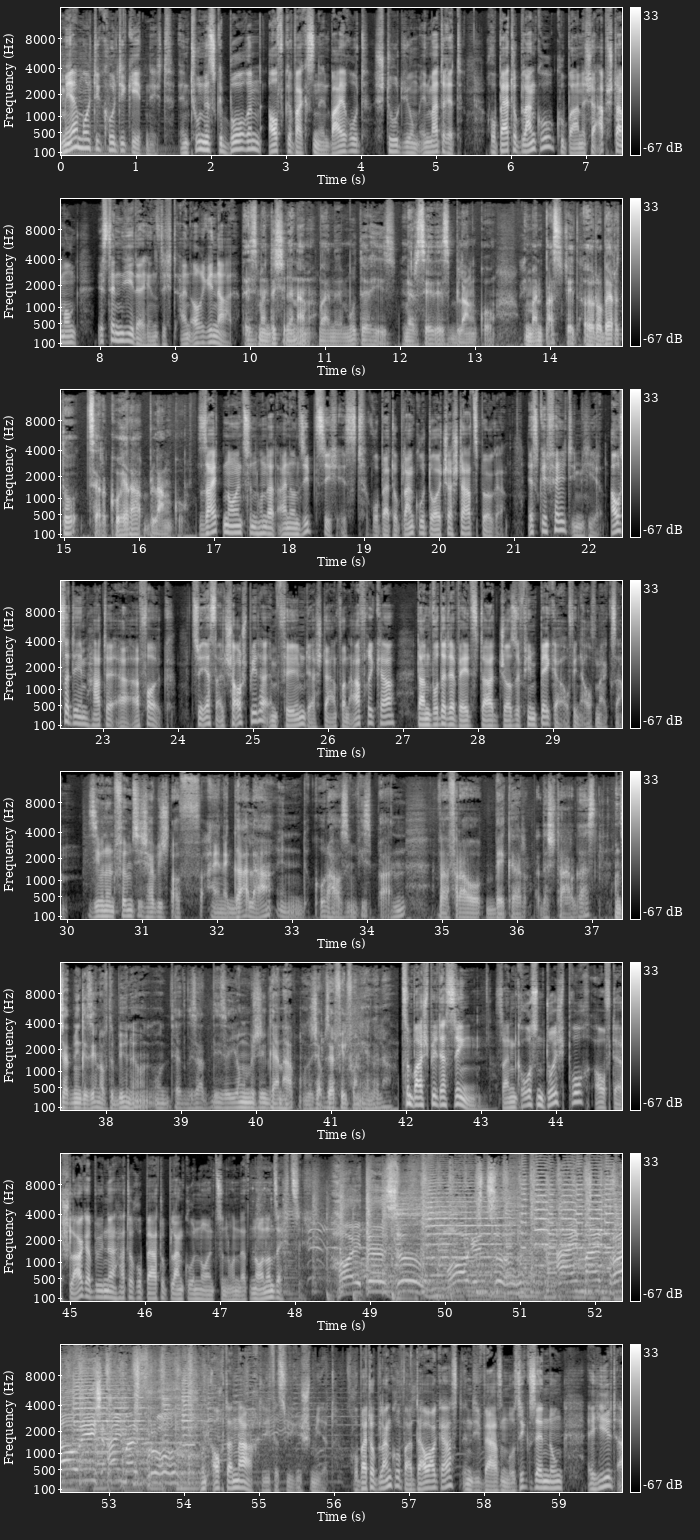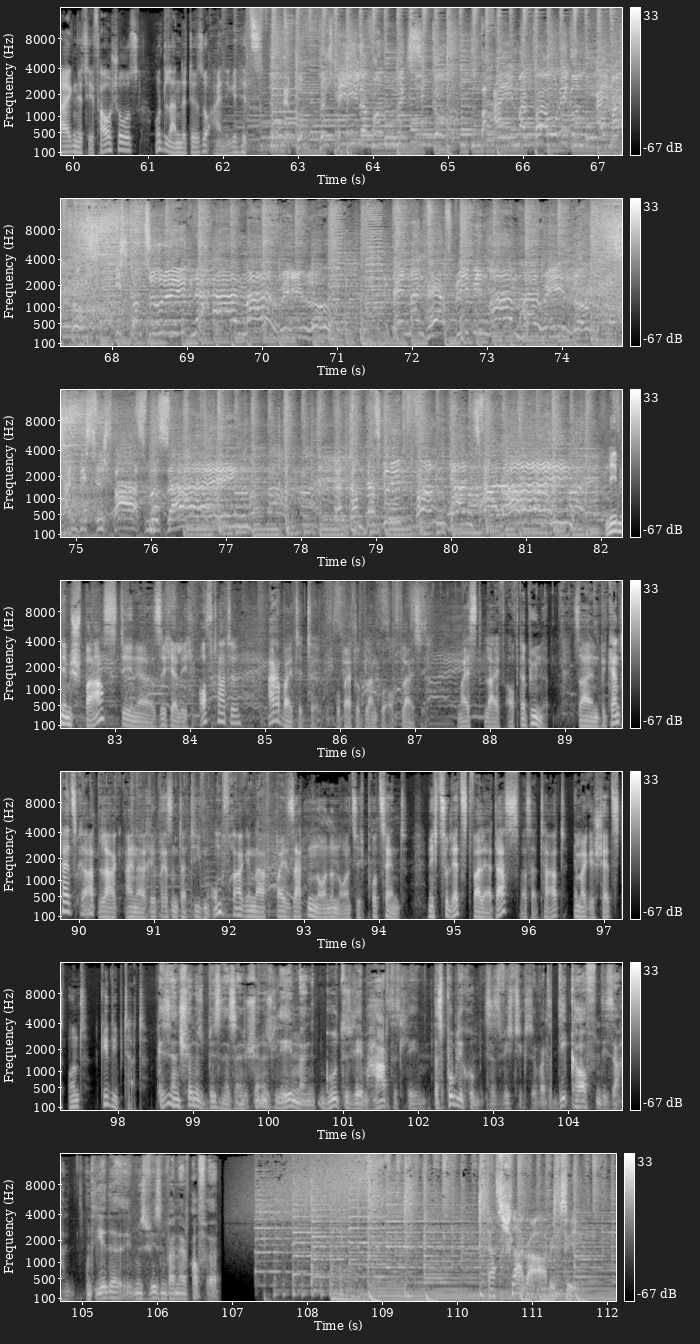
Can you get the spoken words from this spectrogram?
Mehr Multikulti geht nicht. In Tunis geboren, aufgewachsen in Beirut, Studium in Madrid. Roberto Blanco, kubanischer Abstammung, ist in jeder Hinsicht ein Original. Das ist mein richtiger Name. Meine Mutter hieß Mercedes Blanco. In meinem Pass steht Roberto Cerquera Blanco. Seit 1971 ist Roberto Blanco deutscher Staatsbürger. Es gefällt ihm hier. Außerdem hatte er Erfolg. Zuerst als Schauspieler im Film Der Stern von Afrika, dann wurde der Weltstar Josephine Baker auf ihn aufmerksam. 1957 habe ich auf eine Gala in Kurhaus in Wiesbaden, war Frau Becker der Stargast und sie hat mich gesehen auf der Bühne und, und hat gesagt, diese Junge möchte ich gerne haben und ich habe sehr viel von ihr gelernt. Zum Beispiel das Singen. Seinen großen Durchbruch auf der Schlagerbühne hatte Roberto Blanco 1969. Heute so, morgen Und auch danach lief es wie geschmiert. Roberto Blanco war Dauergast in diversen Musiksendungen, erhielt eigene TV-Shows und landete so einige Hits. Der Puppenspieler von Mexiko war einmal traurig und einmal froh. Ich komm zurück nach Amarillo, denn mein Herz blieb in Amarillo. Ein bisschen Spaß muss sein, dann kommt das Glück von ganz allein. Neben dem Spaß, den er sicherlich oft hatte, arbeitete Roberto Blanco auch fleißig, meist live auf der Bühne. Sein Bekanntheitsgrad lag einer repräsentativen Umfrage nach bei satten 99 Prozent. Nicht zuletzt, weil er das, was er tat, immer geschätzt und geliebt hat. Es ist ein schönes Business, ein schönes Leben, ein gutes Leben, hartes Leben. Das Publikum ist das Wichtigste, weil die kaufen die Sachen und jeder muss wissen, wann er aufhört. Das Schlager ABC.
